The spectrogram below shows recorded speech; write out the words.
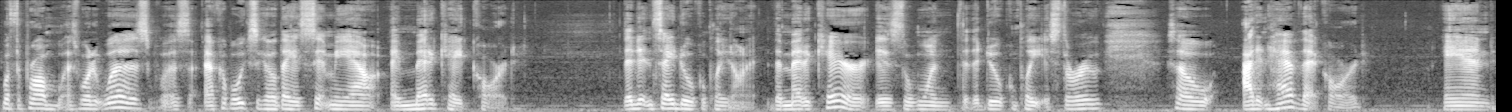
what the problem was. What it was was a couple weeks ago they had sent me out a Medicaid card. They didn't say dual complete on it. The Medicare is the one that the dual complete is through. So I didn't have that card. And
